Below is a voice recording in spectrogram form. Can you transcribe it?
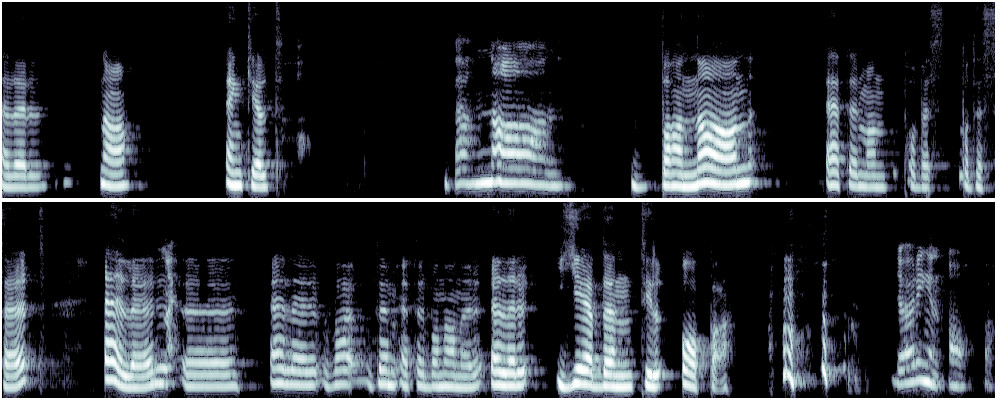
Eller ja, enkelt. Banan. Banan äter man på, best, på dessert. Eller uh, eller va, vem äter bananer? Eller ge den till apa. jag är ingen apa.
